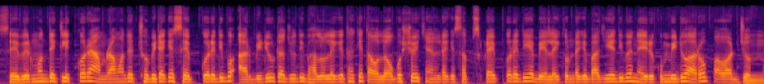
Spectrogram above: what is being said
সেভের মধ্যে ক্লিক করে আমরা আমাদের ছবিটাকে সেভ করে দিব। আর ভিডিওটা যদি ভালো লেগে থাকে তাহলে অবশ্যই চ্যানেলটাকে সাবস্ক্রাইব করে দিয়ে বেল আইকনটাকে বাজিয়ে দিবেন। এইরকম ভিডিও আরও পাওয়ার জন্য।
